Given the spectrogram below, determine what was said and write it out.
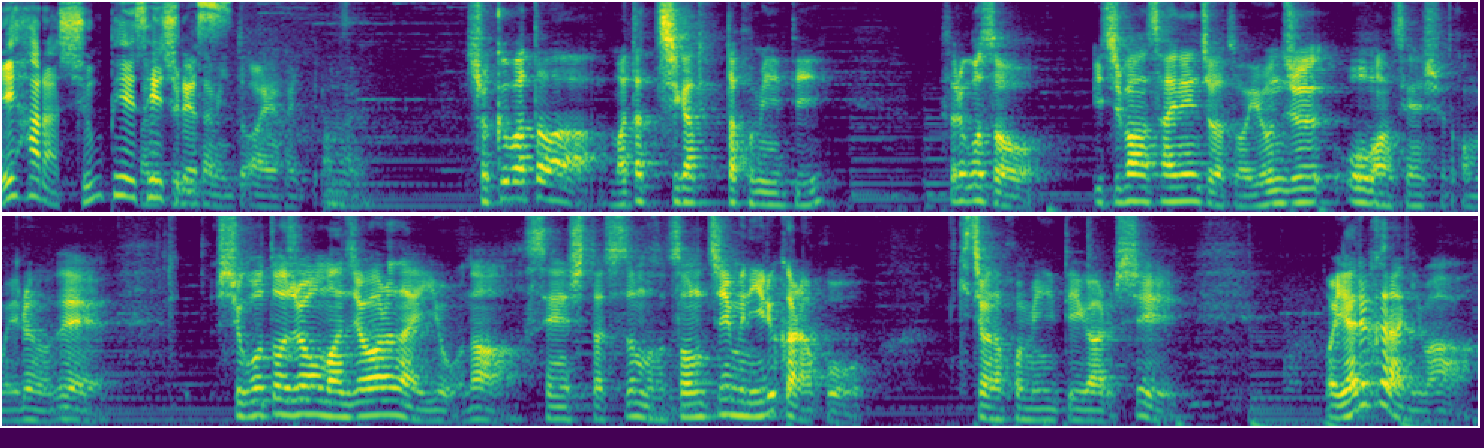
江原俊平選手です、職場とはまた違ったコミュニティ。それこそ一番最年長だと40オーバーの選手とかもいるので仕事上交わらないような選手たちともそのチームにいるからこう貴重なコミュニティがあるしやるからには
